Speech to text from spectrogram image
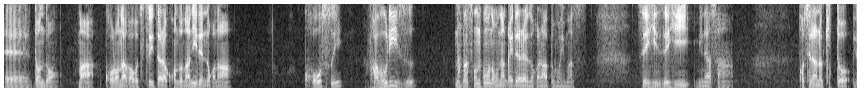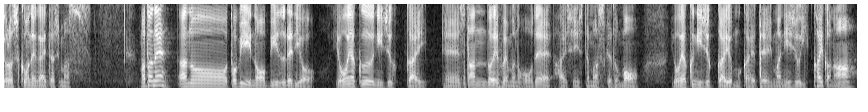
えー、どんどん、まあ、コロナが落ち着いたら今度何入れるのかな？香水？ファブリーズ？なんかそんなものもなんか入れられるのかなと思います。ぜひぜひ皆さん、こちらのキットよろしくお願いいたします。またね、あのー、トビーのビーズレディオ、ようやく20回、えー、スタンド FM の方で配信してますけども、ようやく20回を迎えて、今21回かな。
